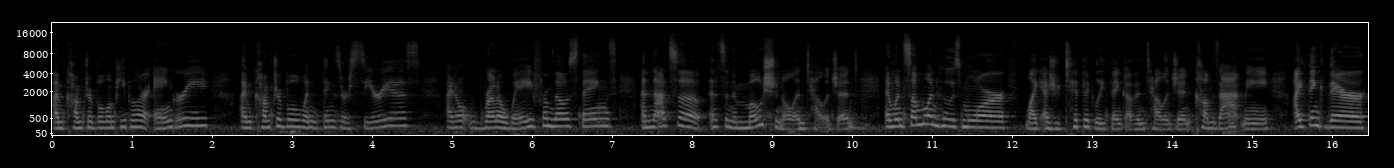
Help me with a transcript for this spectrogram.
I'm comfortable when people are angry, I'm comfortable when things are serious. I don't run away from those things, and that's a that's an emotional intelligent. Mm-hmm. And when someone who's more like as you typically think of intelligent comes at me, I think their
